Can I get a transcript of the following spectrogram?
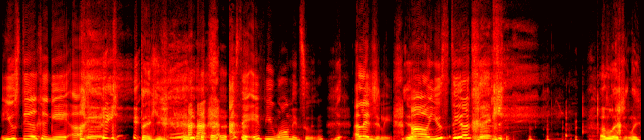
you still could get. Uh, Thank you. I said if you wanted to, allegedly. Yeah. Oh, you still could. Get, Allegedly.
